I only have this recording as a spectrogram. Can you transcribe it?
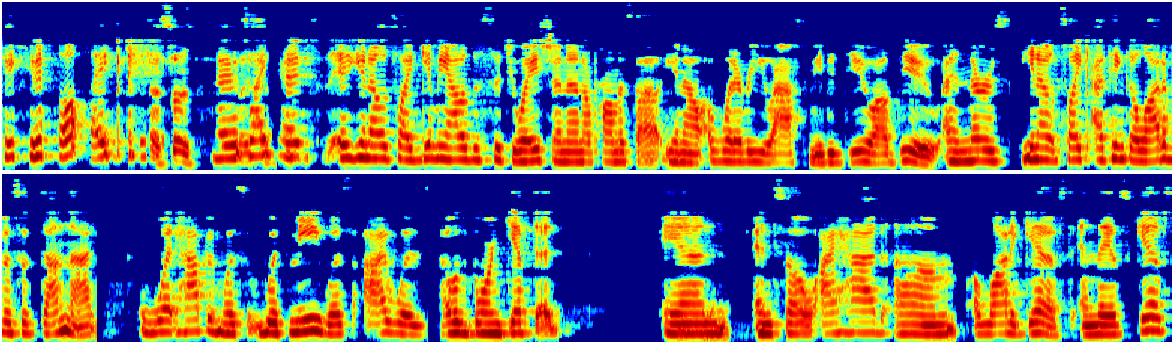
you know, like yeah, so it's like it's you know, it's like get me out of the situation, and I promise, uh, you know, whatever you ask me to do, I'll do. And there's, you know, it's like I think a lot of us have done that. What happened was with me was I was I was born gifted. And, and so I had, um, a lot of gifts and those gifts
